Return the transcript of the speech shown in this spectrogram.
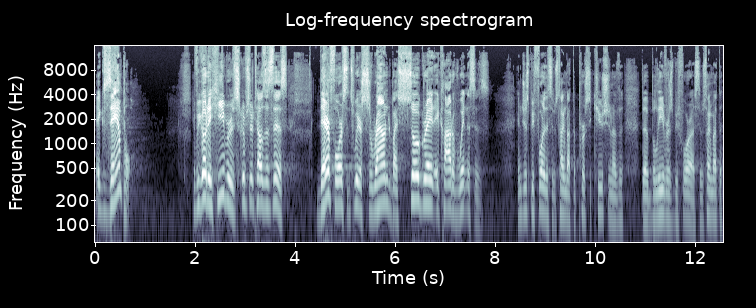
example. If we go to Hebrews, Scripture tells us this Therefore, since we are surrounded by so great a cloud of witnesses, and just before this, it was talking about the persecution of the, believers before us, it was talking about the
